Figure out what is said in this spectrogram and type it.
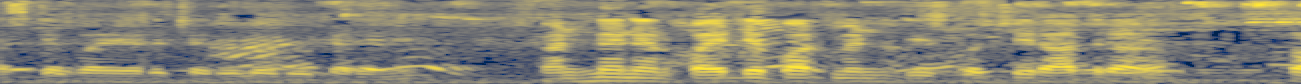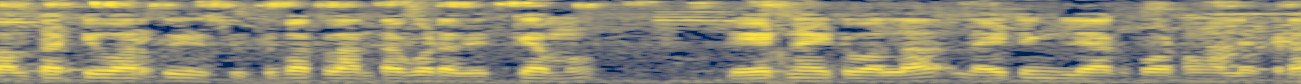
ఎస్కేప్ అయ్యాడు చెరువులో దూకారని వెంటనే నేను ఫైర్ డిపార్ట్మెంట్ తీసుకొచ్చి రాత్రి ట్వెల్వ్ థర్టీ వరకు ఈ చుట్టుపక్కల అంతా కూడా వెతికాము. లేట్ నైట్ వల్ల లైటింగ్ లేకపోవడం వల్ల ఇక్కడ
